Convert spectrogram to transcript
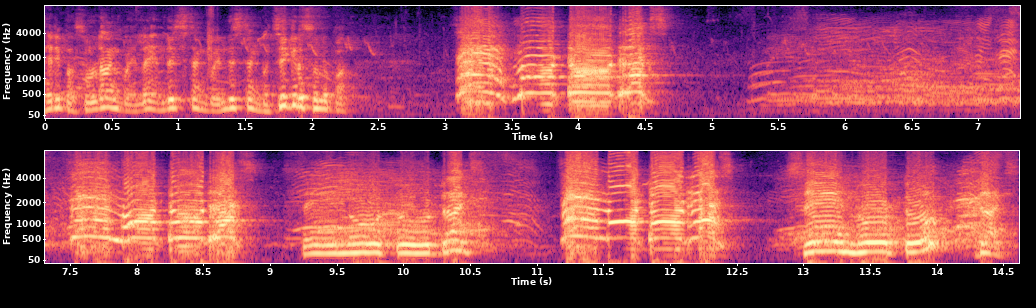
சரிப்பா சொல்றாங்கப்பா எல்லாம் எந்திரிச்சிட்டாங்கப்பா எந்திரிச்சிட்டாங்கப்பா சீக்கிரம் சொல்லுப்பா Say no to drugs. Say no to drugs. Say no to drugs Say no to drugs. Say no to drugs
